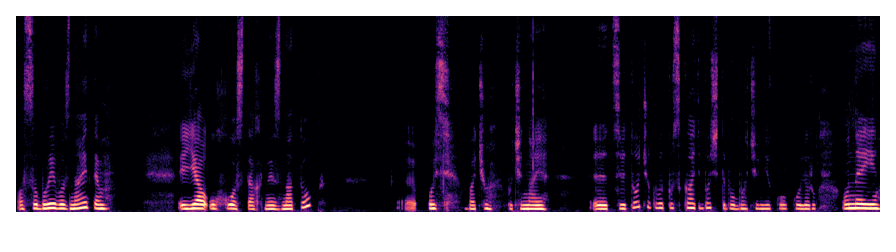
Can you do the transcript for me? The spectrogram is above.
Особливо, знаєте, я у хостах не знаток. Е, Ось, бачу, починає е, цвіточок випускати. Бачите, побачимо, якого кольору. У неї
